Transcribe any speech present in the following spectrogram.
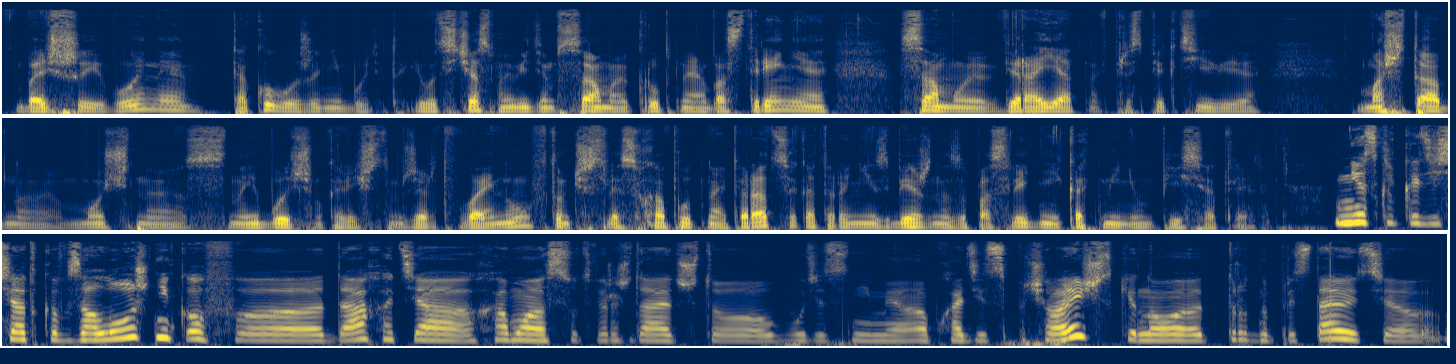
большие войны, такого уже не будет. И вот сейчас мы видим самое крупное обострение, самую, вероятно, в перспективе масштабную, мощную, с наибольшим количеством жертв войну, в том числе сухопутная операция, которая неизбежна за последние как минимум 50 лет. Несколько десятков заложников, э, да, хотя Хамас утверждает, что будет с ними обходиться по-человечески, но трудно представить, э,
